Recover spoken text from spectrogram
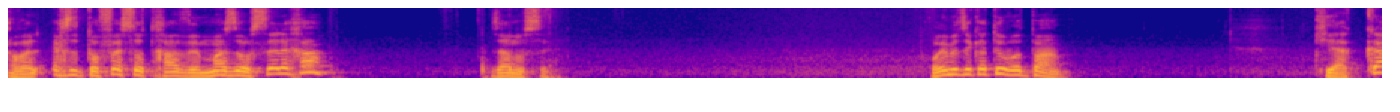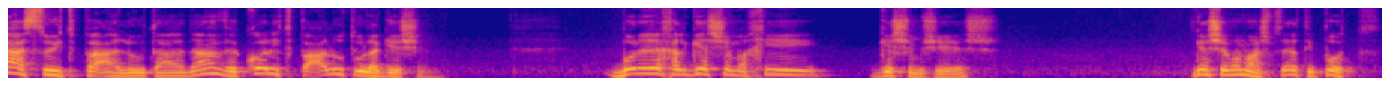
אבל איך זה תופס אותך ומה זה עושה לך, זה הנושא. רואים את זה כתוב עוד פעם. כי הכעס הוא התפעלות האדם וכל התפעלות הוא לגשם. בואו נלך על גשם הכי גשם שיש. גשם ממש, בסדר? טיפות.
